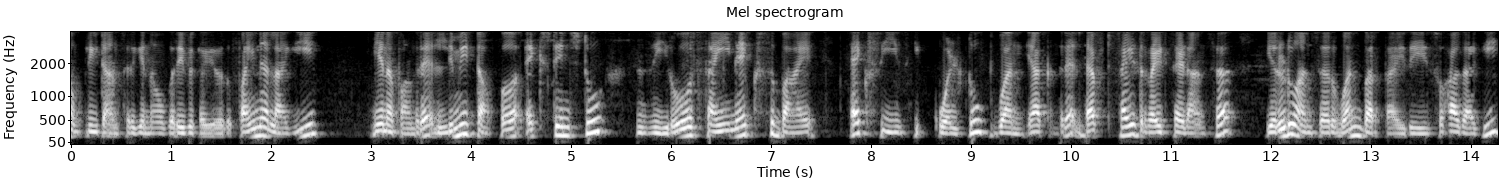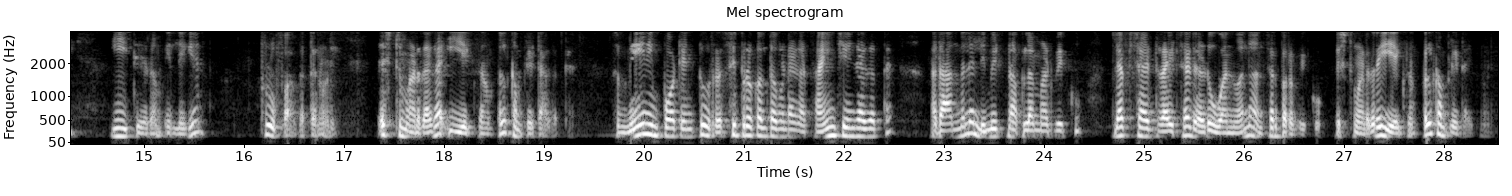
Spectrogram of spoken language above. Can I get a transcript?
ಕಂಪ್ಲೀಟ್ ಆನ್ಸರ್ಗೆ ನಾವು ಬರೀಬೇಕಾಗಿರೋದು ಫೈನಲ್ ಆಗಿ ಏನಪ್ಪಾ ಅಂದ್ರೆ limit of x tends to zero sine x by x is equal to one ಯಾಕಂದ್ರೆ left side right side answer ಎರಡು ಆನ್ಸರ್ ಒನ್ ಬರ್ತಾ ಇದೆ. ಸೊ ಹಾಗಾಗಿ ಈ ಥಿಯರಮ್ ಇಲ್ಲಿಗೆ ಪ್ರೂಫ್ ಆಗುತ್ತೆ ನೋಡಿ. ಎಷ್ಟು ಮಾಡಿದಾಗ ಈ ಎಕ್ಸಾಂಪಲ್ ಕಂಪ್ಲೀಟ್ ಆಗುತ್ತೆ. ಸೊ ಮೇನ್ ಇಂಪಾರ್ಟೆಂಟು ರೆಸಿಪ್ರೋಕಲ್ ತಗೊಂಡಾಗ ಸೈನ್ ಚೇಂಜ್ ಆಗುತ್ತೆ. ಅದಾದ್ಮೇಲೆ ಲಿಮಿಟ್ನ ಅಪ್ಲೈ ಮಾಡಬೇಕು. ಲೆಫ್ಟ್ ಸೈಡ್ ರೈಟ್ ಸೈಡ್ ಎರಡು ಒನ್ ಒನ್ ಆನ್ಸರ್ ಬರಬೇಕು. ಎಷ್ಟು ಮಾಡಿದ್ರೆ ಈ ಎಕ್ಸಾಂಪಲ್ ಕಂಪ್ಲೀಟ್ ಆಯ್ತು ನೋಡಿ.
